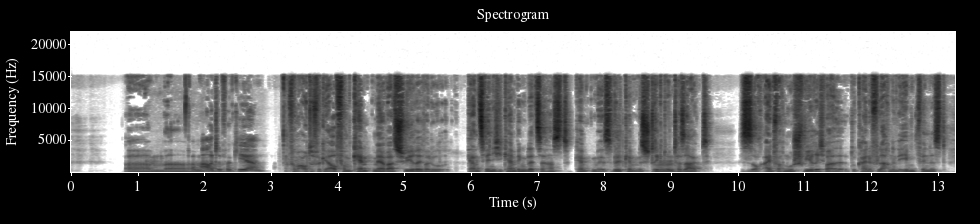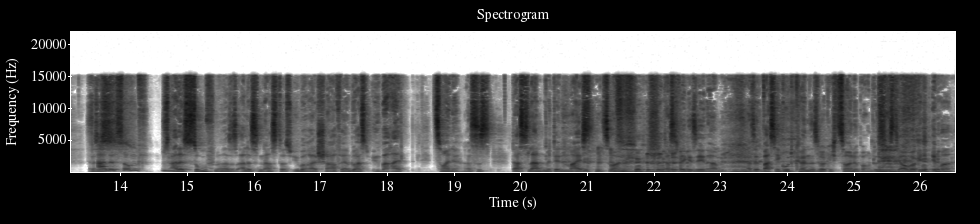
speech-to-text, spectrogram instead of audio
ähm, äh, Vom Autoverkehr. Vom Autoverkehr, auch vom Campen her war es schwierig, weil du ganz wenige Campingplätze hast. Campen ist, Wildcampen ist strikt Mhm. untersagt. Es ist auch einfach nur schwierig, weil du keine flachen Eben findest. Ist Es alles Sumpf. es ist alles Sumpf, ne? Es ist alles nass, du hast überall Schafe und du hast überall Zäune. Das ist das Land mit den meisten Zäunen, das wir gesehen haben. Also was sie gut können, ist wirklich Zäune bauen. Du siehst ja auch wirklich immer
